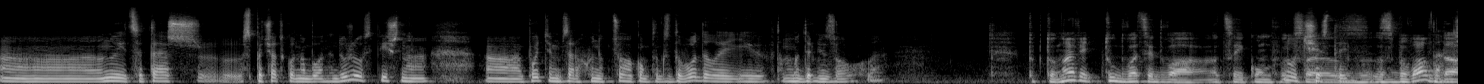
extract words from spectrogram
Ну і це теж е, спочатку вона була не дуже успішна, а потім за рахунок цього комплекс доводили і там модернізовували. Тобто навіть Ту-22 цей комплекс Ну, збивав. Да, да.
